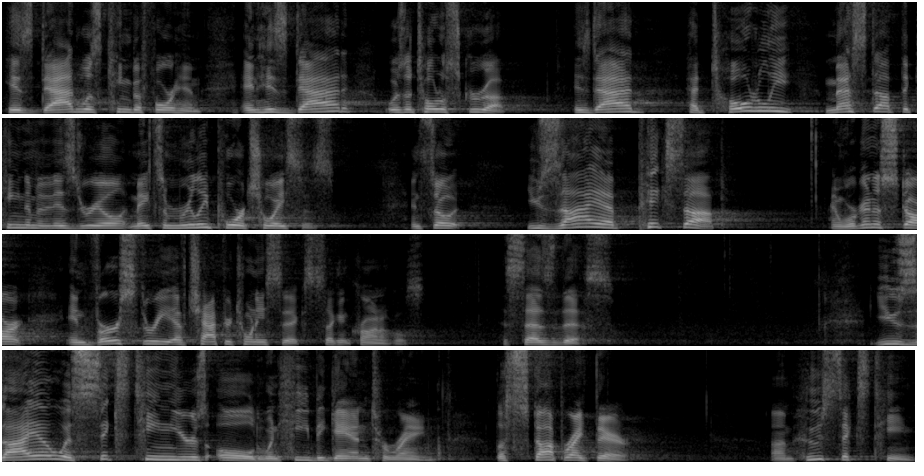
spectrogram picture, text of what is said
His dad was king before him. And his dad was a total screw up. His dad had totally messed up the kingdom of Israel, made some really poor choices. And so Uzziah picks up and we're going to start in verse 3 of chapter 26, Second Chronicles. It says this Uzziah was 16 years old when he began to reign. Let's stop right there. Um, who's 16?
